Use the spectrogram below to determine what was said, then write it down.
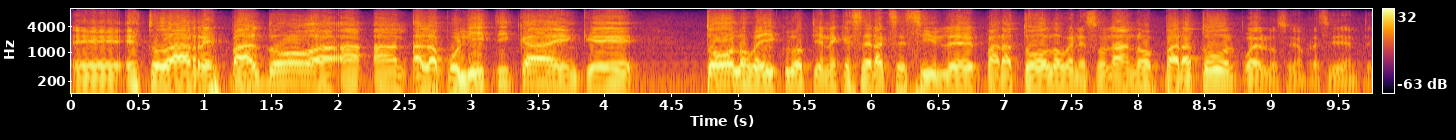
eh, esto da respaldo a, la política en que todos los vehículos tienen que ser accesibles para todos los venezolanos, para todo el pueblo, señor presidente.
